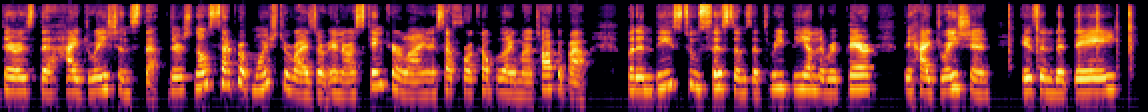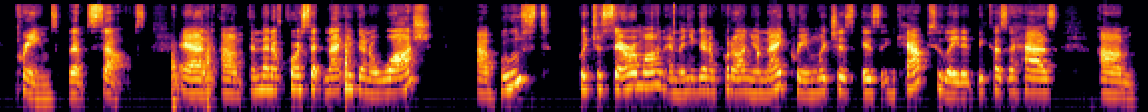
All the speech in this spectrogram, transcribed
there's the hydration step. There's no separate moisturizer in our skincare line, except for a couple that I'm going to talk about. But in these two systems, the 3D and the repair, the hydration is in the day creams themselves. And um, and then of course at night you're going to wash, uh, boost, put your serum on, and then you're going to put on your night cream, which is is encapsulated because it has um,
